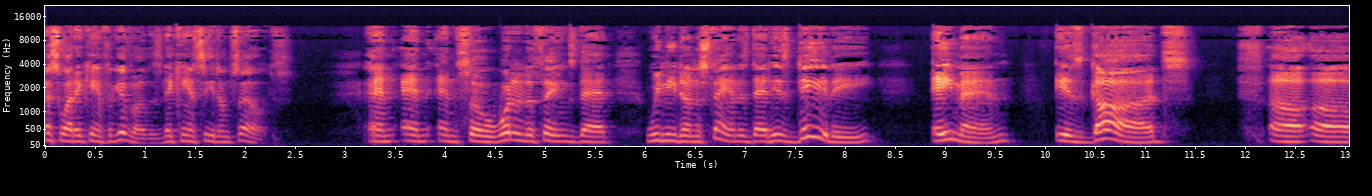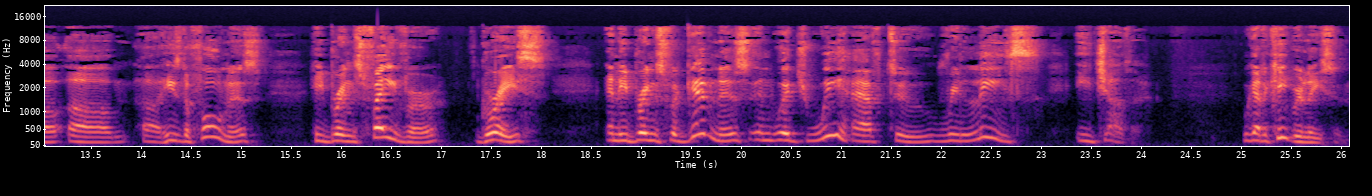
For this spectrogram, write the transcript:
That's why they can't forgive others. They can't see themselves. And and and so one of the things that we need to understand is that his deity, amen, is God's uh, uh, uh, uh he's the fullness. He brings favor grace and he brings forgiveness in which we have to release each other. We got to keep releasing.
